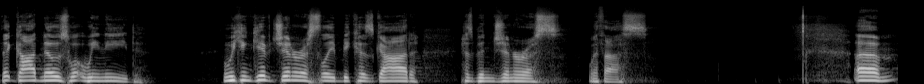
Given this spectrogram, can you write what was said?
that God knows what we need. And we can give generously because God has been generous with us. Um,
